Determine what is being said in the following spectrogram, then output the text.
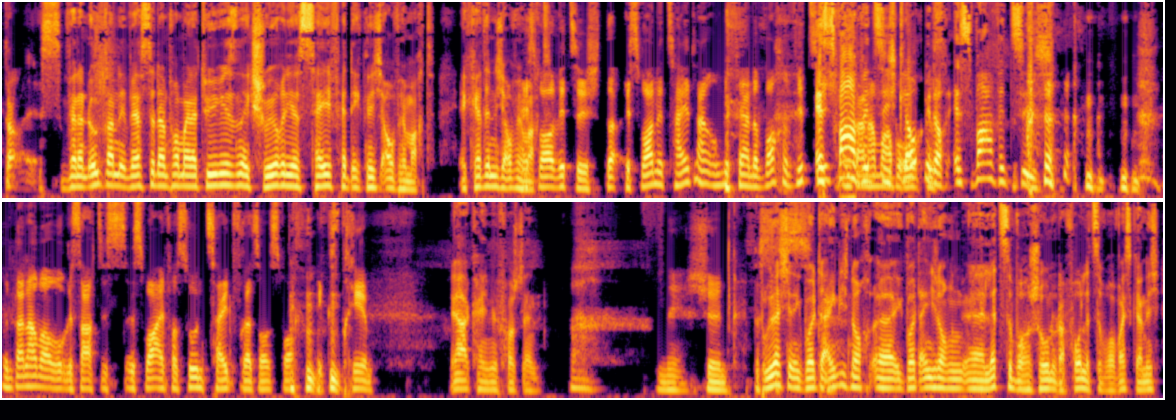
wenn dann irgendwann wärst du dann vor meiner Tür gewesen, ich schwöre dir, safe hätte ich nicht aufgemacht. Ich hätte nicht aufgemacht. Es war witzig. Es war eine Zeit lang ungefähr eine Woche witzig. Es war witzig, glaub mir doch, es war witzig. Und dann haben wir aber gesagt, es, es war einfach so ein Zeitfresser. Es war extrem. Ja, kann ich mir vorstellen. Nee, schön. Das Brüderchen, ich wollte eigentlich noch, äh, ich wollte eigentlich noch ein, äh, letzte Woche schon oder vorletzte Woche, weiß gar nicht,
